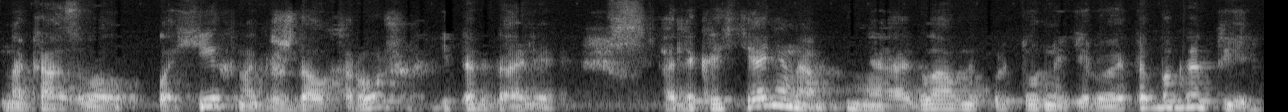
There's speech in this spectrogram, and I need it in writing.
наказывал плохих, награждал хороших и так далее. А для крестьянина э, главный культурный герой – это богатырь,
